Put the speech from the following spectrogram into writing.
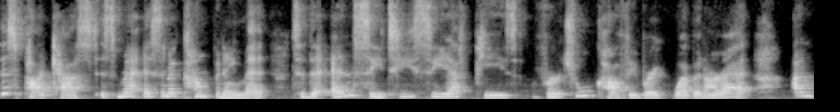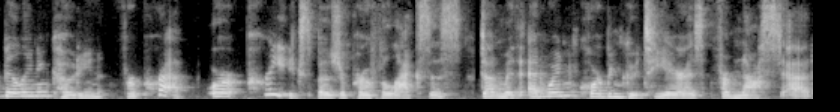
This podcast is meant as an accompaniment to the NCTCFP's virtual coffee break webinarette on billing and coding for PrEP, or pre exposure prophylaxis, done with Edwin Corbin Gutierrez from NASTAD.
